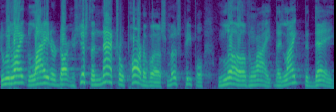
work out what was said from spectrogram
Do we like light or darkness? Just a natural part of us. Most people love light. They like the day.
